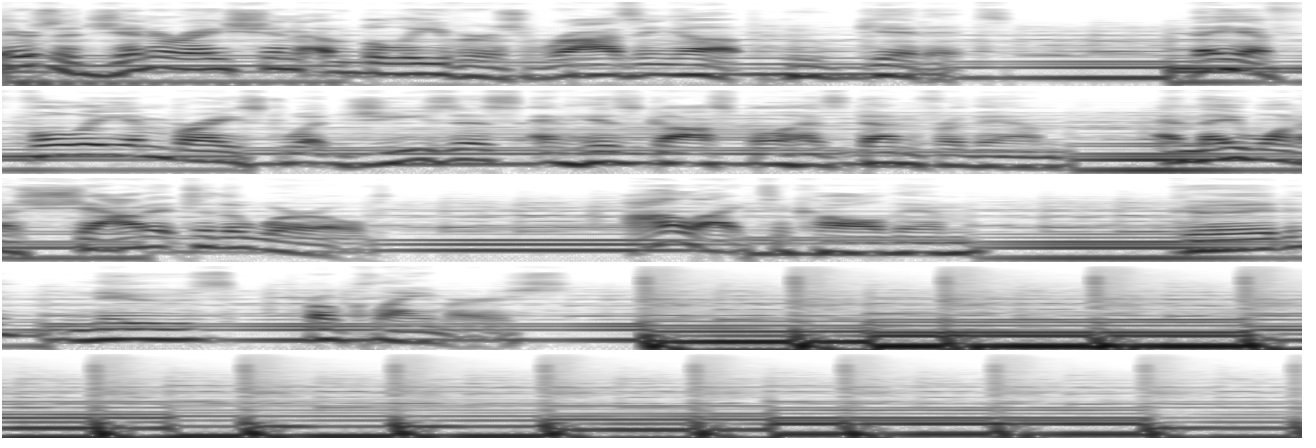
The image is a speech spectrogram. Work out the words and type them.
There's a generation of believers rising up who get it. They have fully embraced what Jesus and his gospel has done for them, and they want to shout it to the world. I like to call them good news proclaimers.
